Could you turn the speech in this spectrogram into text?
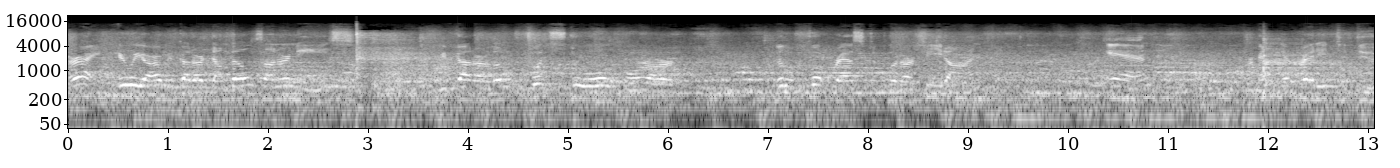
Alright, here we are. We've got our dumbbells on our knees. We've got our little footstool or little footrest to put our feet on. And we're going to get ready to do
